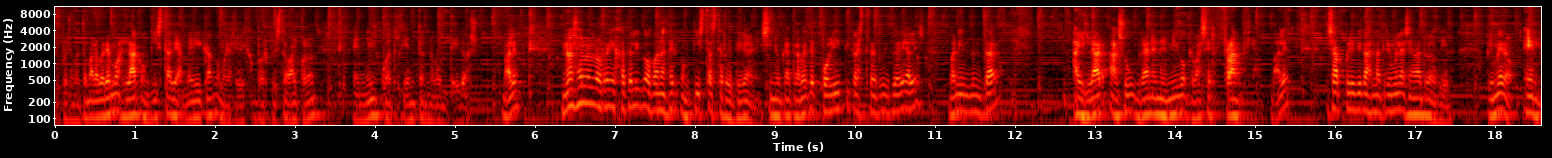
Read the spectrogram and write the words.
el próximo tema lo veremos, la conquista de América, como ya se dijo por Cristóbal Colón, en 1492, ¿vale? No solo los reyes católicos van a hacer conquistas territoriales, sino que a través de políticas territoriales van a intentar aislar a su gran enemigo que va a ser Francia, ¿vale? Esas políticas matrimoniales se van a traducir primero en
